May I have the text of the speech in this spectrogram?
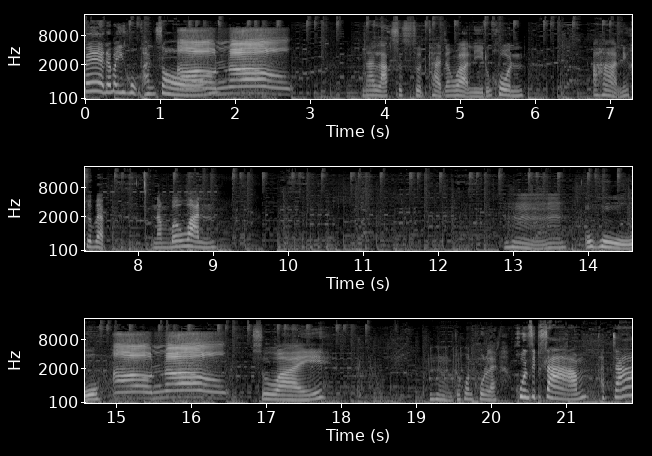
แม่ได้มาอีก 6,200 Oh no! น่ารักสุดๆ ค่ะจังหวะนี้ทุกคน อาหารนี่คือแบบ number one อื้อหือโอ้โห Oh no! สวยอื้อหือทุกคนคูณอะไร คูณ 13 พระเจ้า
